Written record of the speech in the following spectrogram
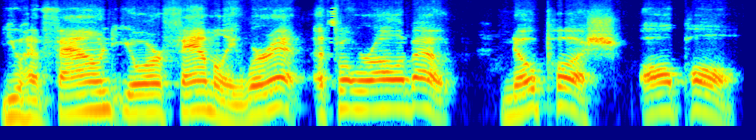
you have found your family. We're it. That's what we're all about. No push, all pull.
